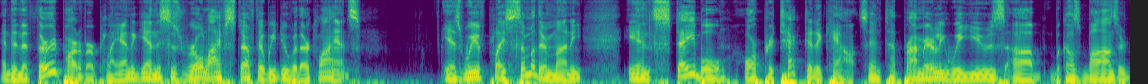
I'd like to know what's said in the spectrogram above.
And then the third part of our plan, again, this is real life stuff that we do with our clients is we have placed some of their money in stable or protected accounts. And primarily we use, uh, because bonds are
